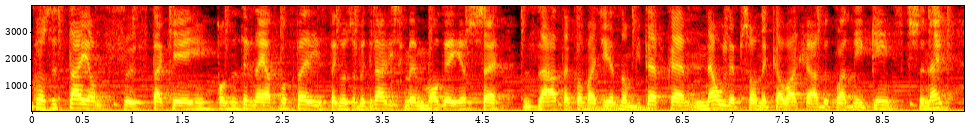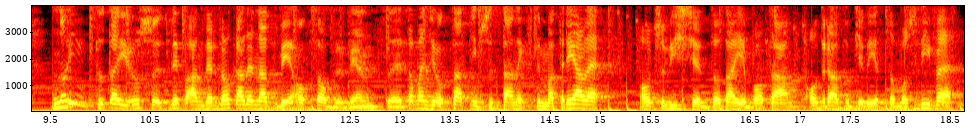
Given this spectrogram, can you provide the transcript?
korzystając z, z takiej pozytywnej atmosfery i z tego, że wygraliśmy, mogę jeszcze zaatakować jedną bitewkę na ulepszony kałachy, a dokładniej 5 skrzynek. No i tutaj już tryb underdog, ale na dwie osoby, więc y, to będzie ostatni przystanek w tym materiale. Oczywiście dodaję bota od razu, kiedy jest to możliwe,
